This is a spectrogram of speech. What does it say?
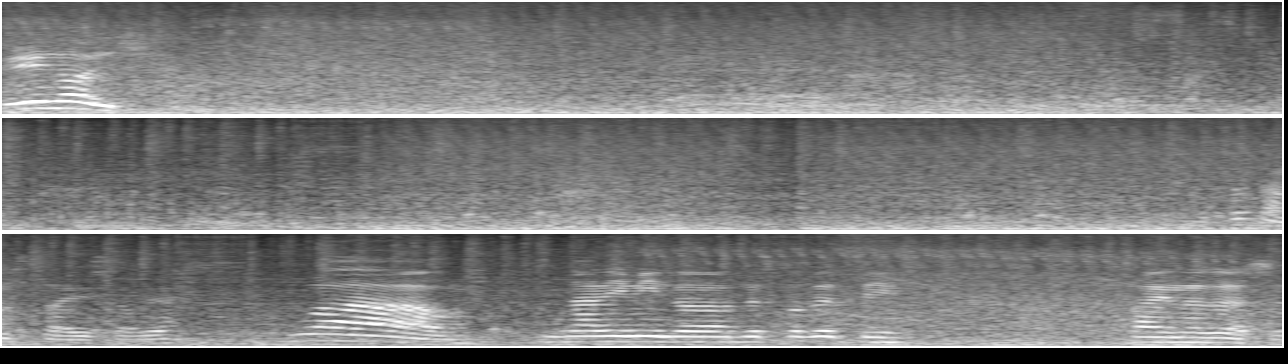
Ginąć! Sobie? Wow! Dali mi do dyspozycji fajne rzeczy.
